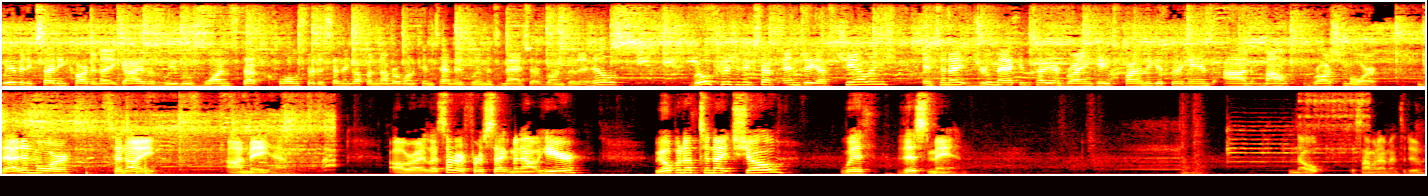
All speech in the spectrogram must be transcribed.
We have an exciting card tonight, guys, as we move one step closer to setting up a number one contenders women's match at runs to the hills. Will Christian accept MJF's challenge? And tonight, Drew McIntyre and Brian Cage finally get their hands on Mount Rushmore. That and more tonight on Mayhem. All right, let's start our first segment out here. We open up tonight's show with this man. Nope, that's not what I meant to do.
